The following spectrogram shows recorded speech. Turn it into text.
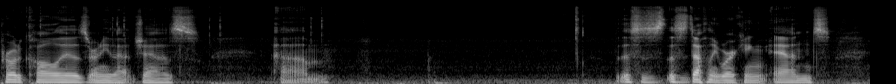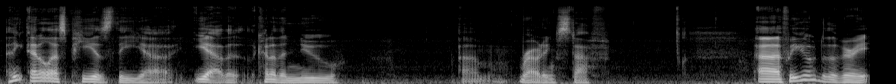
protocol is or any of that jazz. Um, this is this is definitely working, and I think NLSP is the uh, yeah the kind of the new um, routing stuff. Uh, if we go to the very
